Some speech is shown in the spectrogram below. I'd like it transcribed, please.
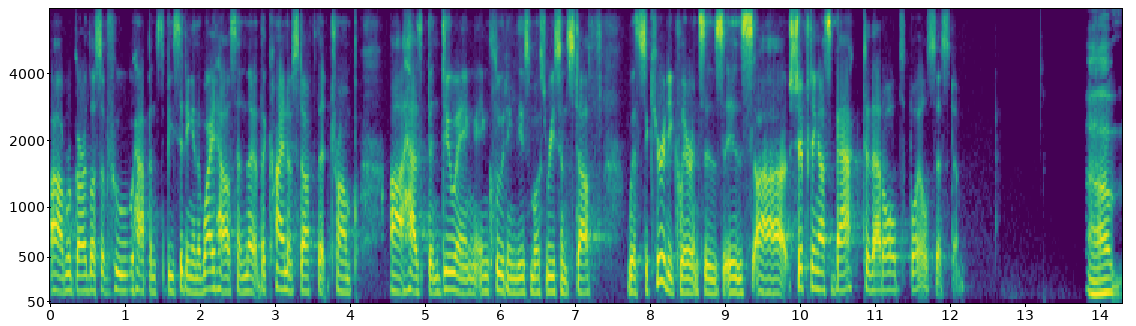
uh, regardless of who happens to be sitting in the White House, and the, the kind of stuff that Trump uh, has been doing, including these most recent stuff with security clearances, is uh, shifting us back to that old spoil system. Um,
